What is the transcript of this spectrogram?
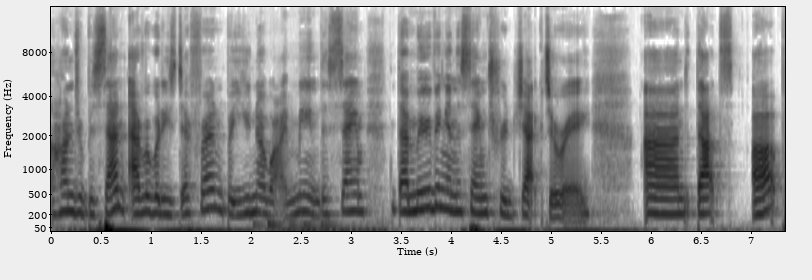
100% everybody's different but you know what i mean. The same they're moving in the same trajectory. And that's up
